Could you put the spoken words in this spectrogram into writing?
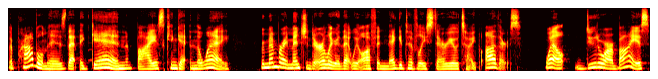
The problem is that, again, bias can get in the way. Remember, I mentioned earlier that we often negatively stereotype others. Well, due to our bias,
